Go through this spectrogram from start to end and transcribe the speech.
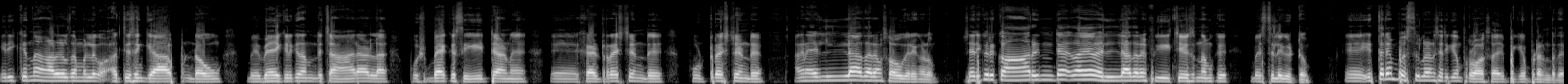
ഇരിക്കുന്ന ആളുകൾ തമ്മിൽ അത്യാവശ്യം ഗ്യാപ്പ് ഉണ്ടാവും. ബാക്കിലേക്ക് നമ്മുടെ ചാരാനുള്ള പുഷ് ബാക്ക് സീറ്റാണ് ഹെഡ് റെസ്റ്റ് ഉണ്ട് ഫുഡ് റെസ്റ്റ് ഉണ്ട്. അങ്ങനെ എല്ലാതരം സൗകര്യങ്ങളും. ശരിക്കും ഒരു കാറിന്റെതായ എല്ലാതരം ഫീച്ചേഴ്സും നമുക്ക് ബസ്സിൽ കിട്ടും. ഇത്തരം ബസ്സുകളാണ് ശരിക്കും പ്രോത്സാഹിപ്പിക്കപ്പെടേണ്ടത്.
